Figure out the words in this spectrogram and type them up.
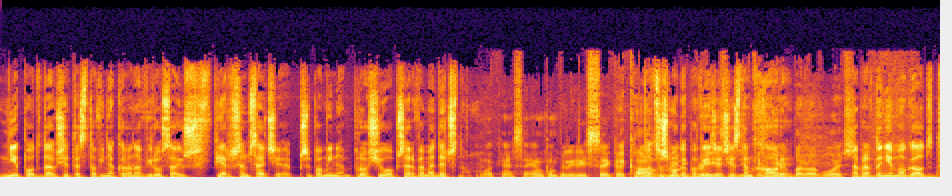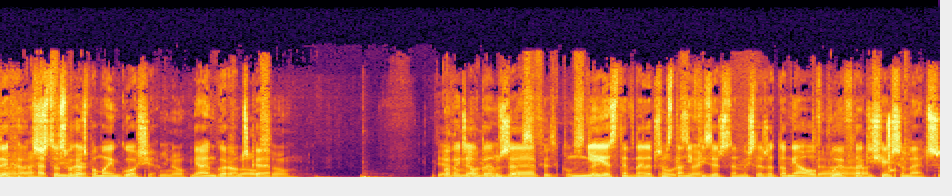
nie poddał się testowi na koronawirusa już w pierwszym secie. Przypominam, prosił o przerwę medyczną. No cóż mogę powiedzieć, jestem chory. Naprawdę nie mogę Uh, oddychać. had Co słychać po moim głosie? Miałem gorączkę. Yeah, Powiedziałbym, że physical nie jestem w najlepszym stanie fizycznym. Myślę, że to miało uh, wpływ na dzisiejszy mecz.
